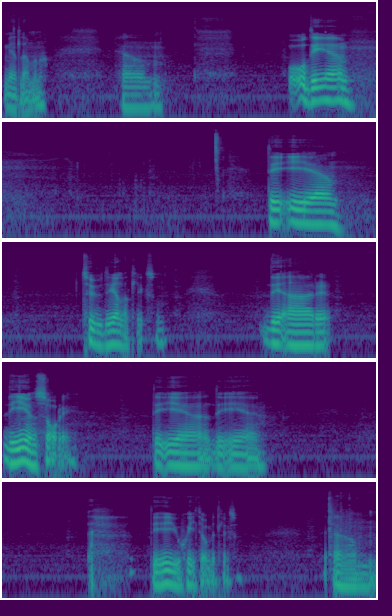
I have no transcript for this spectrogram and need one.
medlemmarna. Ehm, och det, det är tudelat liksom. Det är, det är ju en sorg. Det är, det är det är ju skitjobbigt liksom. Um,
